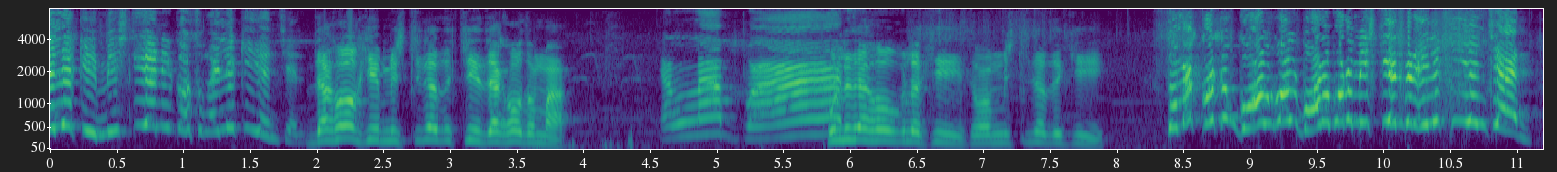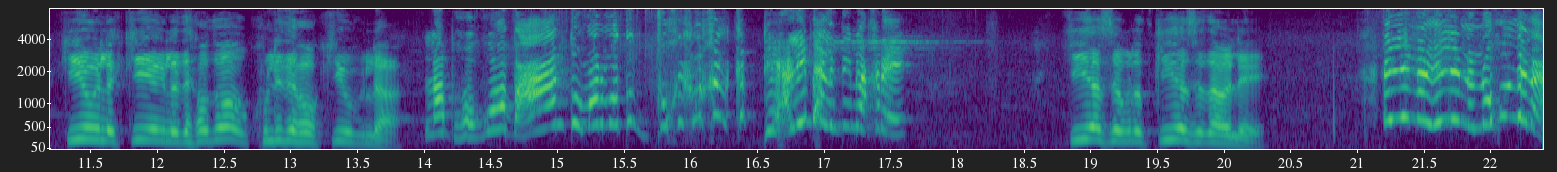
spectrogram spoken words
এলে কি মিষ্টি আনি কসুম? এলে কি আনছেন? দেখো কি মিষ্টিটা কি দেখো তোমার আল্লাহ বাপ! খুলি দেখো ওগুলো কি তোমার মিষ্টিটা দেখি। তোমার কত গোল গোল বড় বড় মিষ্টি আনবেন এলে কি আনছেন? কি ওগুলো কি এগুলো? দেখো তো খুলি দেখো কি ওগুলা। লা ভগবান তোমার মতো চোখে ঢেলি ফেলে দিবি আখরে কি আছে ওগুলো কি আছে তাহলে? এলে না এলে না নকুল দে না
